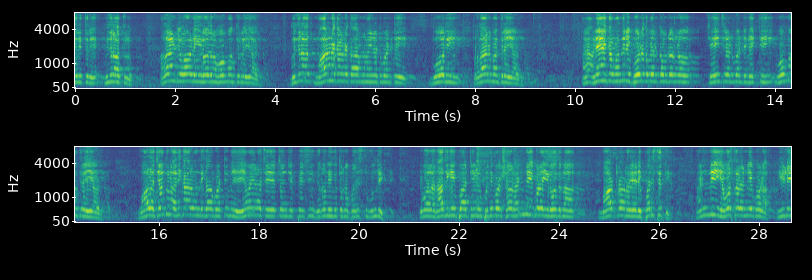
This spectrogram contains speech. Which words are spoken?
చరిత్రే గుజరాత్లో. అలాంటి వాళ్ళు ఈ రోజున హోంమంత్రులు అయ్యారు గుజరాత్ మారణకాండ కారణమైనటువంటి మోదీ ప్రధానమంత్రి అయ్యాడు అనేక మందిని బూటక ఎన్కౌంటర్లో చేయించినటువంటి వ్యక్తి హోంమంత్రి అయ్యాడు వాళ్ళ చేతుల్లో అధికారం ఉంది కాబట్టి మేము ఏమైనా చేయొచ్చు అని చెప్పేసి విరవీగుతున్న పరిస్థితి ఉంది. ఇవాళ రాజకీయ పార్టీలు ప్రతిపక్షాలు అన్నీ కూడా ఈ రోజున మాట్లాడలేని పరిస్థితి. అన్ని వ్యవస్థలన్నీ కూడా ఈడీ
